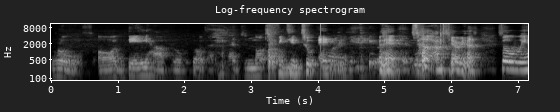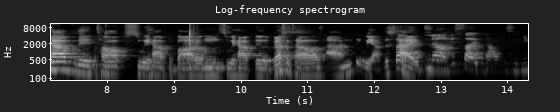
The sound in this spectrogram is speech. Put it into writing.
roles, or they have roles that, do not fit into any. so I'm serious. So we have the tops, we have the bottoms, we have the versatiles, and we have the sides. Now this side now is a new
